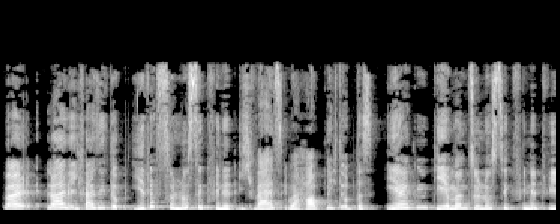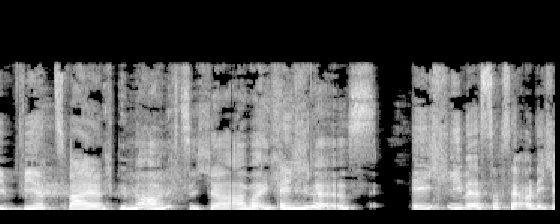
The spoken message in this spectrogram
weil, Leute, ich weiß nicht, ob ihr das so lustig findet. Ich weiß überhaupt nicht, ob das irgendjemand so lustig findet wie wir zwei. Ich bin mir auch nicht sicher, aber ich, Ich- liebe es. Ich liebe es doch sehr. Und ich,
